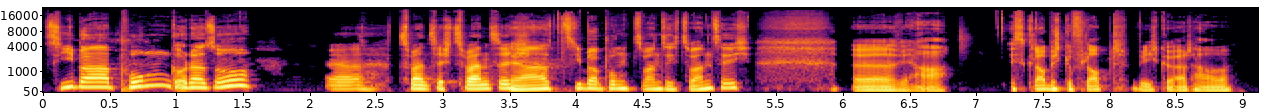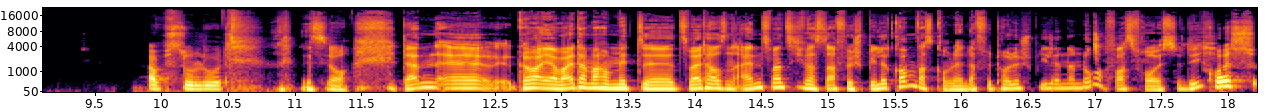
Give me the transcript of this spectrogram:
Cyberpunk oder so. Ja, 2020. Ja, Cyberpunk 2020. Äh, ja, ist glaube ich gefloppt, wie ich gehört habe. Absolut. so, dann äh, können wir ja weitermachen mit äh, 2021, was da für Spiele kommen. Was kommen denn da für tolle Spiele dann noch? Was freust du dich? Freust,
